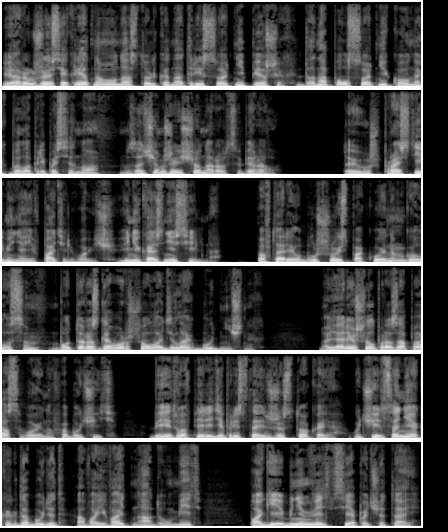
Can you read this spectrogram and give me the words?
И оружие секретного у нас только на три сотни пеших, да на полсотни конных было припасено. Зачем же еще народ собирал?» «Ты уж прости меня, Евпатий Львович, и не казни сильно», — повторил Бушуй спокойным голосом, будто разговор шел о делах будничных. «Но я решил про запас воинов обучить. Битва впереди предстоит жестокая. Учиться некогда будет, а воевать надо уметь. Погибнем ведь все, почитай.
